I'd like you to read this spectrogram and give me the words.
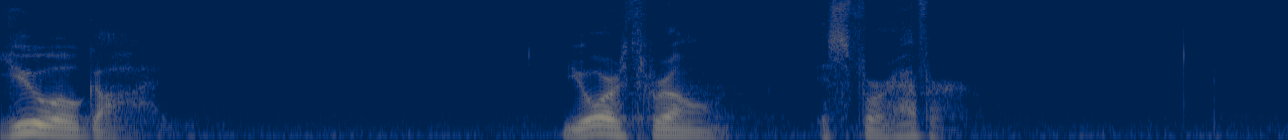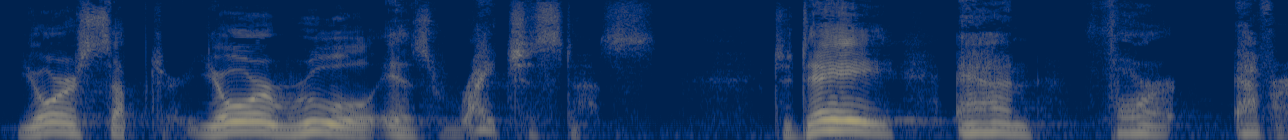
You, O God, your throne is forever. Your scepter, your rule is righteousness today and forever.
